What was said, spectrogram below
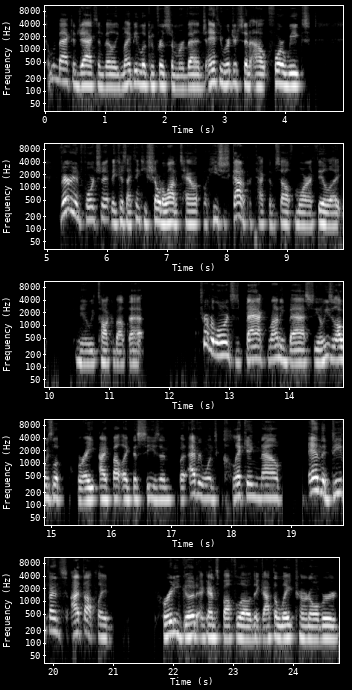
Coming back to Jacksonville. He might be looking for some revenge. Anthony Richardson out 4 weeks. Very unfortunate because I think he showed a lot of talent, but he's just got to protect himself more, I feel like. You know, we talked about that. Trevor Lawrence is back. Ronnie Bass, you know, he's always looked great, I felt like this season, but everyone's clicking now. And the defense, I thought, played pretty good against Buffalo. They got the late turnover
